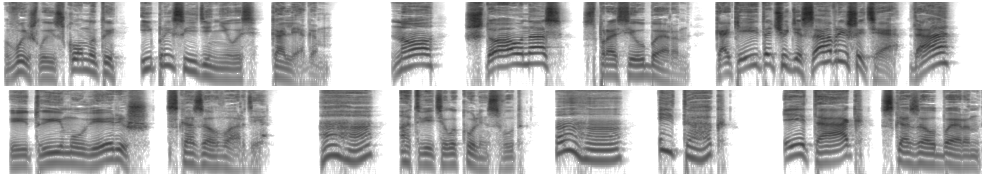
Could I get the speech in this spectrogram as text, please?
Вышла из комнаты и присоединилась к коллегам. «Ну, что у нас?» — спросил Бэрон. «Какие-то чудеса врешите, да?» «И ты ему веришь?» — сказал Варди. «Ага», — ответила Коллинсвуд. «Ага. Итак?» «Итак», — сказал Бэрон,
